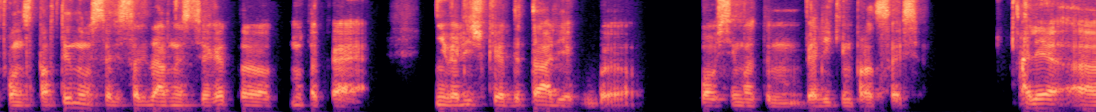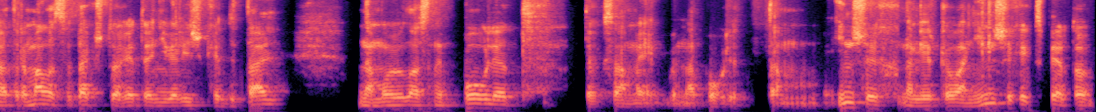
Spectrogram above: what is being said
фонд спартыўнай салідарнасці гэта ну такая невялічкая дэталь як бы ва ўсім гэтым вялікім працэсе але атрымалася так что гэта невялічкая деталь на мой уласны погляд таксама як бы на погляд там іншых на меркаванні іншых экспертаў.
